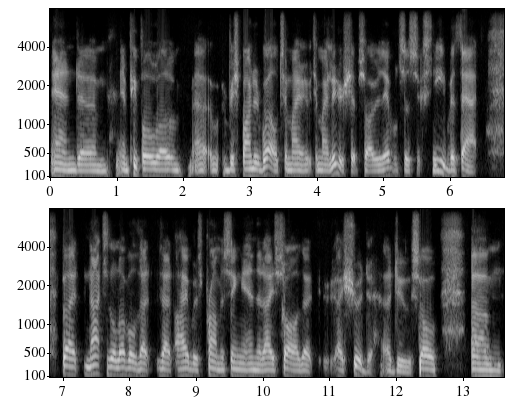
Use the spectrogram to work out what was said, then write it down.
and um, and people uh, responded well to my to my leadership. So I was able to succeed with that, but not to the level that that I was promising and that I saw that I should uh, do. So um,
